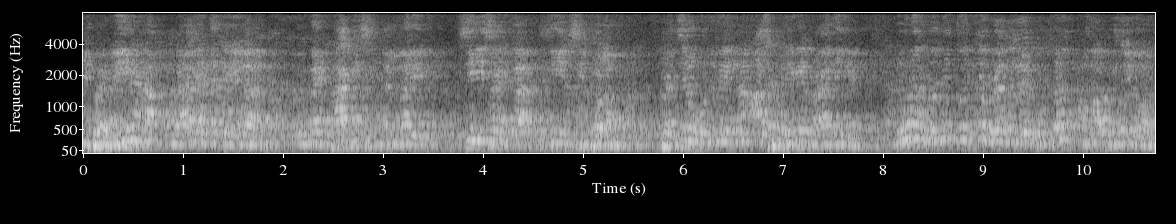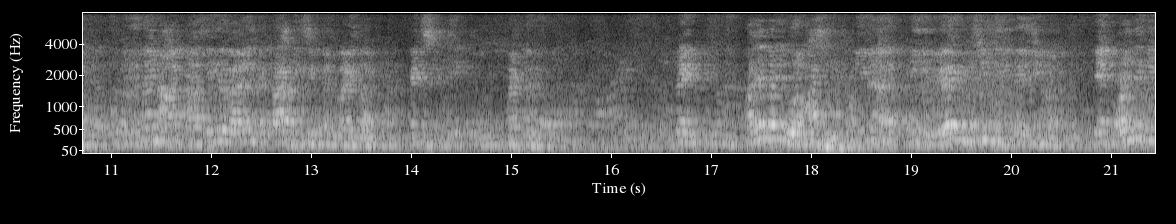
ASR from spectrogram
இப்ப மெயினா நம்ம வேலை என்ன தெரியல? இந்த மாதிரி டிராபிக் சிக்னல் மாதிரி சீரியஸா இருக்கா? சிஎன்சி போலாம். பிரச்சனை ஒண்ணுமே இல்லைன்னா ஆஸ்பத்திரிக்கே வராதீங்க. மூணாவது வந்து கொஞ்சம் விளக்கங்கள் கொடுத்தா அம்மா புரிஞ்சுக்குவாங்க. இதுதான் நான் நான் செய்யற வேலை இந்த டிராபிக் சிக்னல் மாதிரி தான் நெக்ஸ்ட் அடுத்தது ரைட் அதே மாதிரி ஒரு ஹாஸ்பிட்டல் போனீங்கன்னா நீங்க ஏழு விஷயம் நீங்க தெரிஞ்சுக்கணும். என் குழந்தைக்கு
